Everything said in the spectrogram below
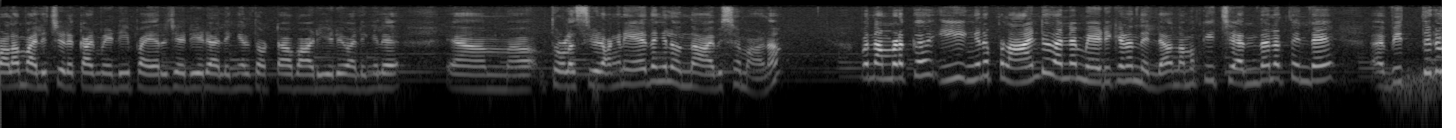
വളം വലിച്ചെടുക്കാൻ വേണ്ടി ഈ പയറ് ചെടിയുടെ അല്ലെങ്കിൽ തൊട്ടാവാടിയുടെയോ അല്ലെങ്കിൽ തുളസിയുടെ അങ്ങനെ ഏതെങ്കിലും ഒന്ന് ആവശ്യമാണ്. അപ്പം നമ്മൾക്ക് ഈ ഇങ്ങനെ പ്ലാന്റ് തന്നെ മേടിക്കണമെന്നില്ല. നമുക്ക് ഈ ചന്ദനത്തിന്റെ വിത്തുകൾ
